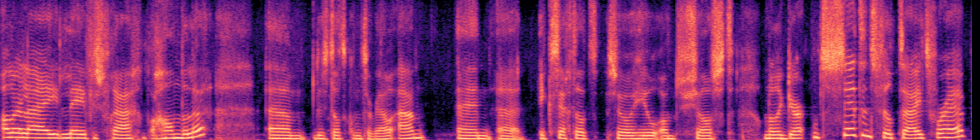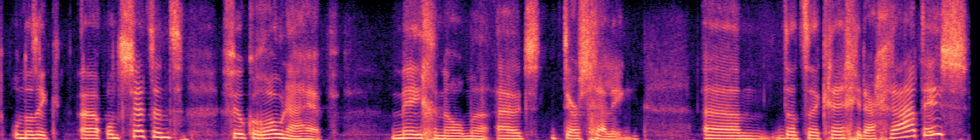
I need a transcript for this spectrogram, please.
allerlei levensvragen behandelen. Ehm, dus dat komt er wel aan. En eh, ik zeg dat zo heel enthousiast, omdat ik daar ontzettend veel tijd voor heb. Omdat ik eh, ontzettend veel corona heb meegenomen uit Terschelling. Ehm, dat eh, kreeg je daar gratis.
